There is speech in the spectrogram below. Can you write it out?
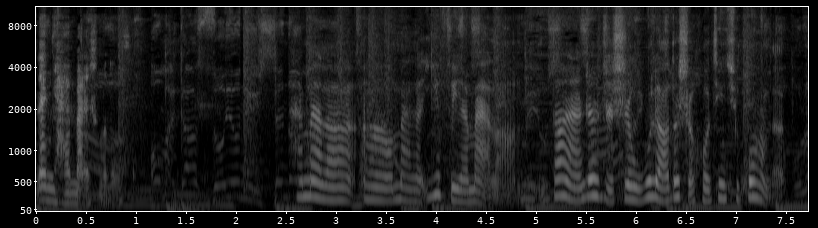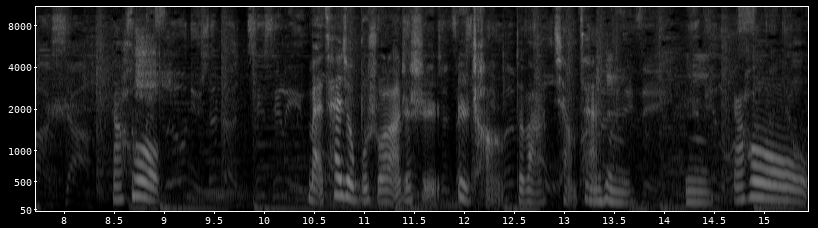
那你还买了什么东西？还买了，嗯，买了衣服也买了。当然，这只是无聊的时候进去逛的。然后买菜就不说了，这是日常，对吧？抢菜。嗯，然后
